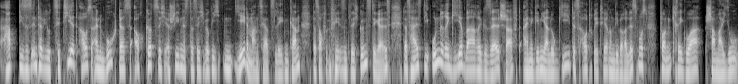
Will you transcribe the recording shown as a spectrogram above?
habe dieses Interview zitiert aus einem Buch, das auch kürzlich erschienen ist, das ich wirklich jedem ans Herz legen kann, das auch wesentlich günstiger ist. Das heißt Die unregierbare Gesellschaft, eine Genealogie des autoritären Liberalismus von Grégoire Chamayou.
